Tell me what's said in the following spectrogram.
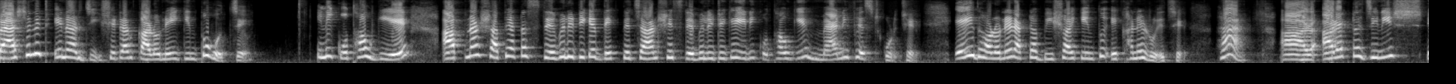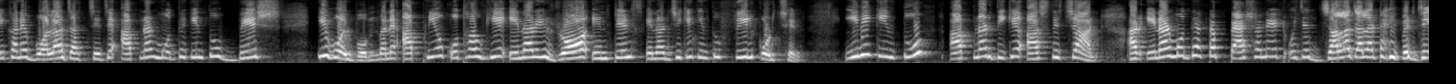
প্যাশনেট এনার্জি সেটার কারণেই কিন্তু হচ্ছে। ইনি কোথাও গিয়ে আপনার সাথে একটা স্টেবিলিটিকে দেখতে চান, সেই স্টেবিলিটিকে ইনি কোথাও গিয়ে ম্যানিফেস্ট করছেন। এই ধরনের একটা বিষয় কিন্তু এখানে রয়েছে। হ্যাঁ আর আর একটা জিনিস এখানে বলা যাচ্ছে যে আপনার মধ্যে কিন্তু বেশ, কি বলব মানে আপনিও কোথাও গিয়ে এনার এই র ইন্টেন্স এনার্জিকে কিন্তু ফিল করছেন। ইনি কিন্তু আপনার দিকে আসতে চান। আর এনার মধ্যে একটা প্যাশনেট ওই যে জ্বালা জ্বালা টাইপের যে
